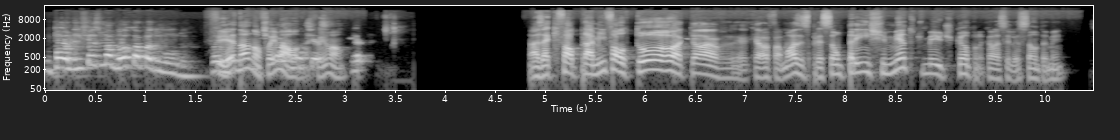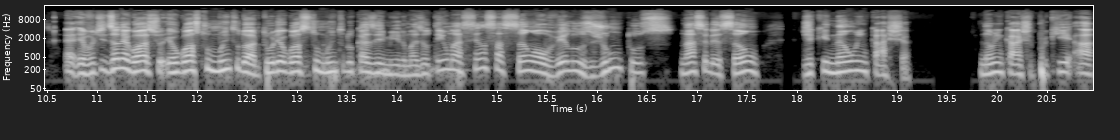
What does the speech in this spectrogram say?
O Paulinho fez uma boa Copa do Mundo. Foi não, não foi mal, não foi mal. Mas é que pra mim faltou aquela, aquela famosa expressão preenchimento de meio de campo naquela seleção também. É, eu vou te dizer um negócio, eu gosto muito do Arthur e eu gosto muito do Casemiro, mas eu tenho uma sensação ao vê-los juntos na seleção de que não encaixa. Não encaixa, porque a,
